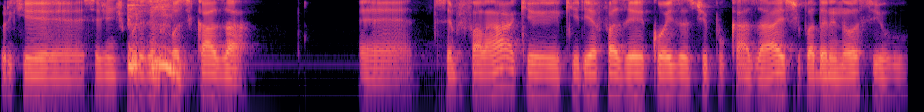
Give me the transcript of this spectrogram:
Porque se a gente, por exemplo, fosse casar, é, sempre falar que queria fazer coisas tipo casais, tipo a Dani Nossi e o,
